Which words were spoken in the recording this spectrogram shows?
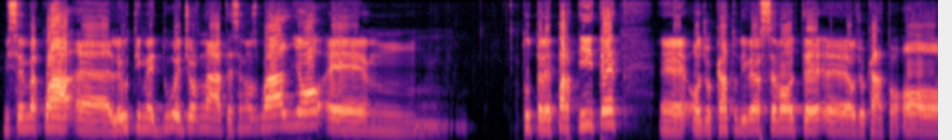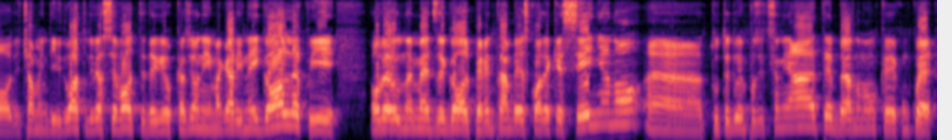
mi sembra qua eh, le ultime due giornate se non sbaglio, e, mh, mm, tutte le partite. Eh, ho giocato diverse volte, eh, ho giocato, ho diciamo individuato diverse volte delle occasioni magari nei gol, qui over uno e mezzo gol per entrambe le squadre che segnano, eh, tutte e due in posizioni alte, Bergamo che comunque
